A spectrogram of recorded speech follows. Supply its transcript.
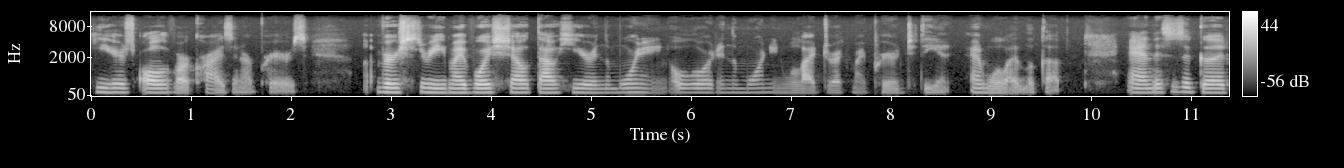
He hears all of our cries and our prayers. Verse 3 My voice shalt thou hear in the morning. O Lord, in the morning will I direct my prayer unto thee, and will I look up. And this is a good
